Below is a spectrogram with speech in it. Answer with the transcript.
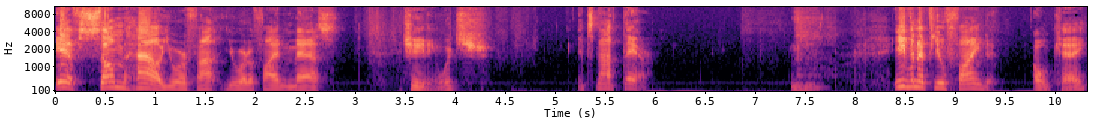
if somehow you were found, you were to find mass cheating, which it's not there. Even if you find it, okay.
